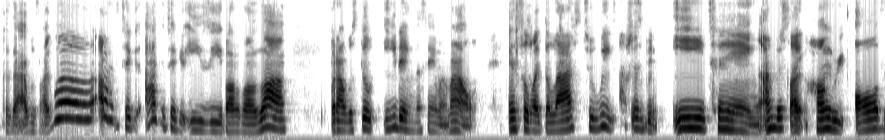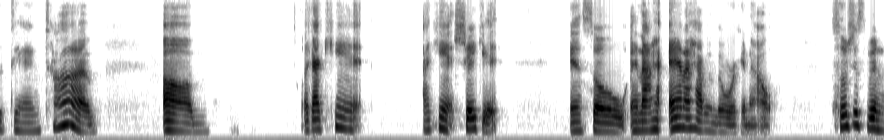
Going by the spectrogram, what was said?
because I was like, well, I don't have to take it. I can take it easy, blah blah blah blah. But I was still eating the same amount. And so like the last two weeks, I've just been eating. I'm just like hungry all the dang time. Um, like I can't, I can't shake it. And so and i and i haven't been working out. So it's just been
